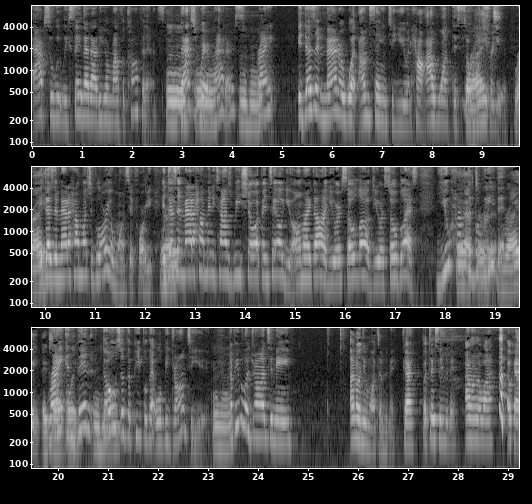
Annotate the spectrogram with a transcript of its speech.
absolutely say that out of your mouth with confidence? Mm-hmm. That's where it mm-hmm. matters, mm-hmm. right? It doesn't matter what I'm saying to you and how I want this so right. much for you. Right. It doesn't matter how much Gloria wants it for you. Right. It doesn't matter how many times we show up and tell you, "Oh my God, you are so loved. You are so blessed." You have, you have to believe to, it. Right. Exactly. Right. And then mm-hmm. those are the people that will be drawn to you. Mm-hmm. Now, people are drawn to me. I don't even want them to be, okay? But they seem to be. I don't know why. Okay.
